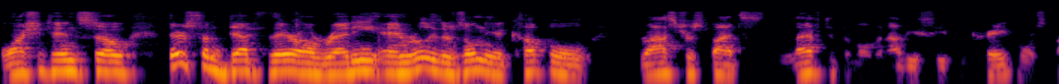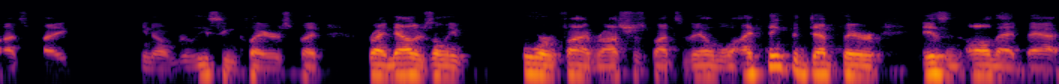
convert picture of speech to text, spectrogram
Washington. So there's some depth there already, and really there's only a couple roster spots left at the moment. Obviously, you can create more spots by, you know, releasing players, but right now there's only four or five roster spots available. I think the depth there isn't all that bad.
